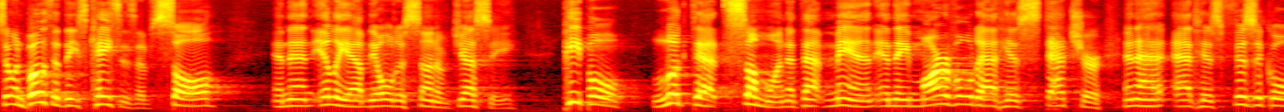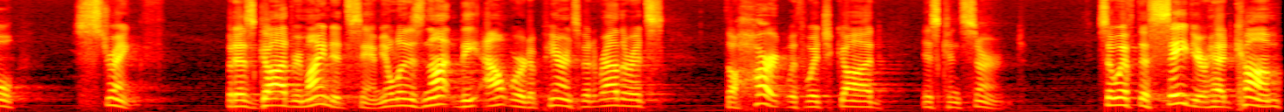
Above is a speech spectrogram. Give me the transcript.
So, in both of these cases of Saul and then Eliab, the oldest son of Jesse, people looked at someone, at that man, and they marveled at his stature and at his physical strength. But as God reminded Samuel, it is not the outward appearance, but rather it's the heart with which God is concerned. So if the Savior had come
